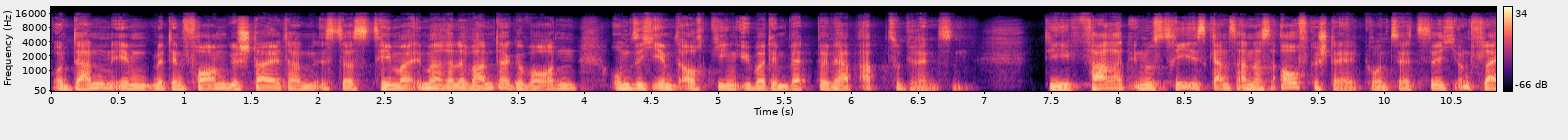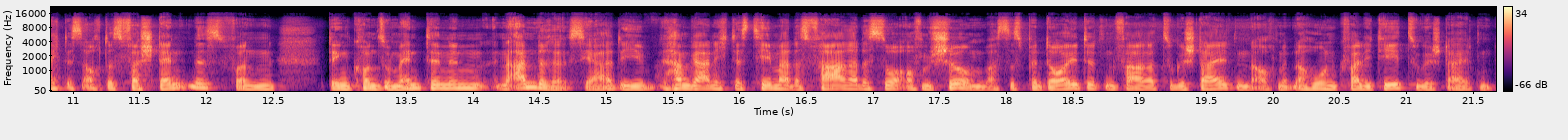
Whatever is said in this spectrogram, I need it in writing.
Und dann eben mit den Formgestaltern ist das Thema immer relevanter geworden, um sich eben auch gegenüber dem Wettbewerb abzugrenzen. Die Fahrradindustrie ist ganz anders aufgestellt grundsätzlich und vielleicht ist auch das Verständnis von den Konsumentinnen ein anderes. Ja, die haben gar nicht das Thema des Fahrrades so auf dem Schirm, was es bedeutet, ein Fahrrad zu gestalten, auch mit einer hohen Qualität zu gestalten.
